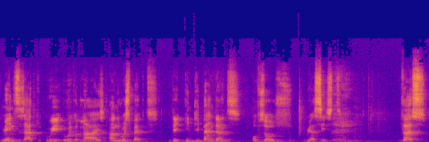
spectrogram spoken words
means that we recognize and respect the independence of those we assist. Thus,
